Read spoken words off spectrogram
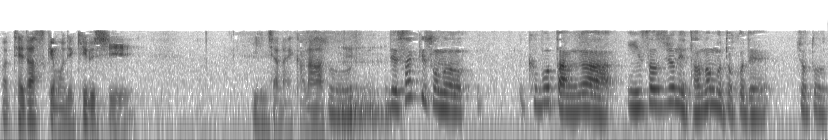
まあ手助けもできるし、いいんじゃないかなでさっきその久保田が印刷所に頼むとこでちょっと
